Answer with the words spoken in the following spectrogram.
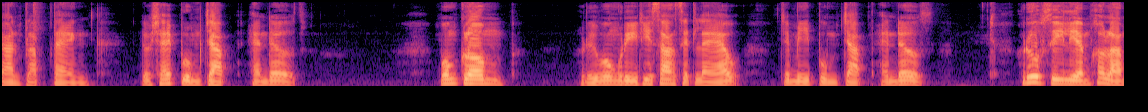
การปรับแต่งโดยใช้ปุ่มจับ Handles วงกลม หรือวงรีที่สร้างเสร็จแล้ว จะมีปุ่มจับ Handles รูปสี่เหลี่ยมข้าวหลาม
